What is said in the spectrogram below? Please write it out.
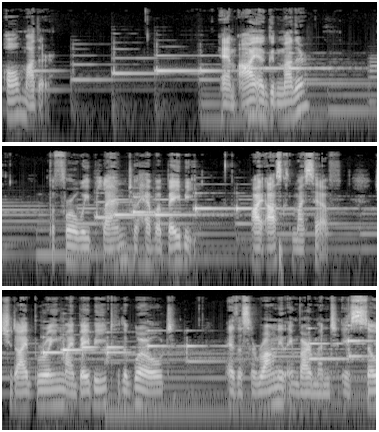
or mother. Am I a good mother? Before we plan to have a baby, I asked myself, should I bring my baby to the world as the surrounding environment is so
